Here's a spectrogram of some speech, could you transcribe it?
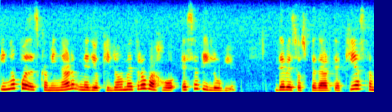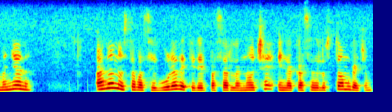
y no puedes caminar medio kilómetro bajo ese diluvio. Debes hospedarte aquí hasta mañana. Ana no estaba segura de querer pasar la noche en la casa de los Tomgallon,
